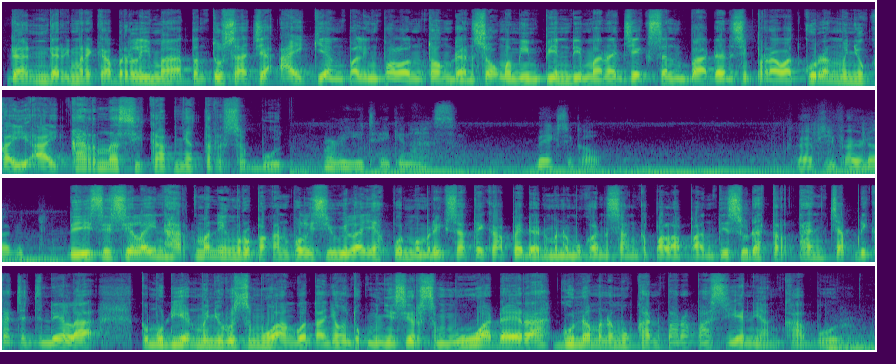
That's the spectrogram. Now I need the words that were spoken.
Dan dari mereka berlima, tentu saja Ike yang paling polontong dan sok memimpin di mana Jackson, Bud, dan si perawat kurang menyukai Ike karena sikapnya tersebut. Where are you taking us? Mexico. Perhaps you've heard of it? Di sisi lain, Hartman yang merupakan polisi wilayah pun memeriksa TKP dan menemukan sang kepala panti sudah tertancap di kaca jendela, kemudian menyuruh semua anggotanya untuk menyisir semua daerah guna menemukan para pasien yang kabur.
